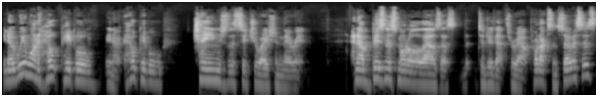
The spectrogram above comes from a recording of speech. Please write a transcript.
You know, we want to help people, you know, help people change the situation they're in. And our business model allows us to do that through our products and services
